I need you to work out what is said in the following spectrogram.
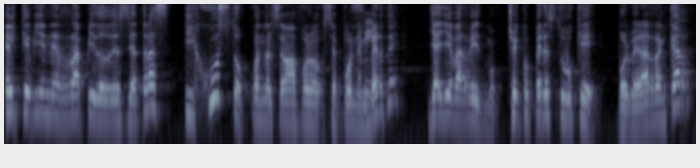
el que viene rápido desde atrás y justo cuando el semáforo se pone Sí. en verde, ya lleva ritmo. Checo Pérez tuvo que volver a arrancar.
